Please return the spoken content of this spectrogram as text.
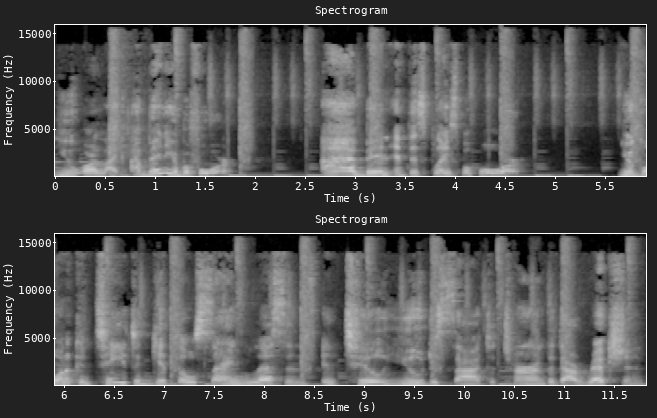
you are like, I've been here before, I've been in this place before. You're going to continue to get those same lessons until you decide to turn the direction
